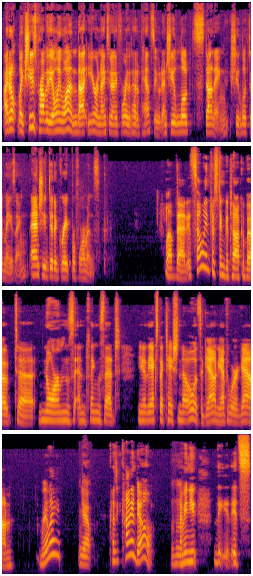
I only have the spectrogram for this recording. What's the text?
I don't like, she was probably the only one that year in 1994 that had a pantsuit. And she looked stunning. She looked amazing. And she did a great performance. Love that. It's so interesting to talk about uh, norms and things that, you know, the expectation, oh, it's a gown, you have to wear a gown. Really? Yeah. Because you kind of don't. Mhm. I mean, you the, it's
